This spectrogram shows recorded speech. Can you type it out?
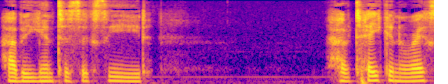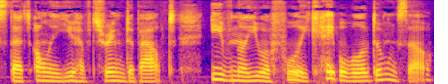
have begun to succeed, have taken risks that only you have dreamed about, even though you are fully capable of doing so.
